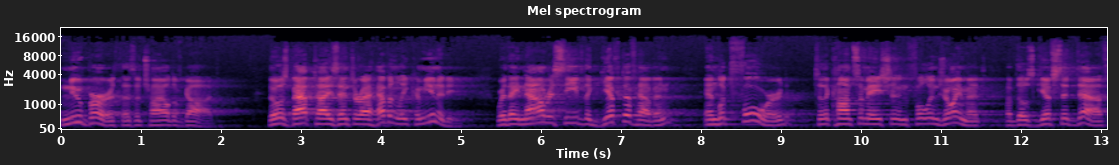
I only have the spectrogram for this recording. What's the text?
new birth as a child of God. Those baptized enter a heavenly community where they now receive the gift of heaven and look forward to the consummation and full enjoyment of those gifts at death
